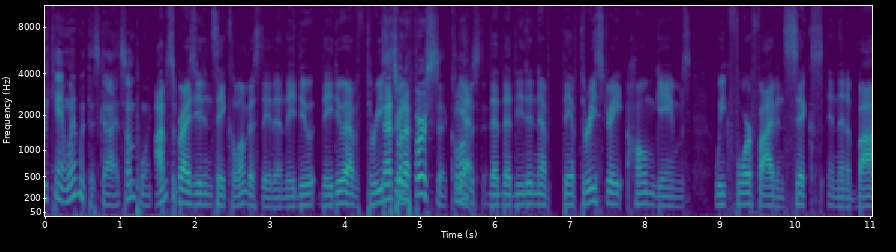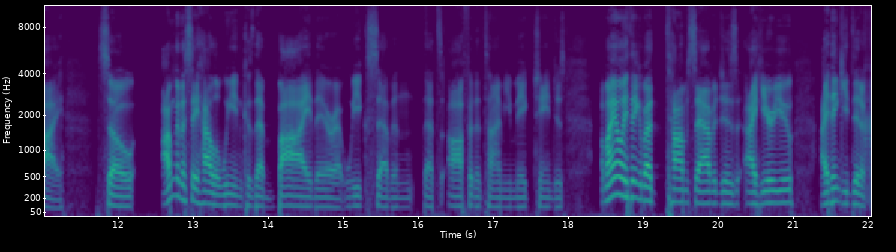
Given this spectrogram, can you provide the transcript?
we can't win with this guy at some point. I'm surprised you didn't say Columbus Day. Then they do they do have three. That's what I first said. Columbus yeah, Day. That that they didn't have. They have three straight home games: week four, five, and six, and then a bye. So I'm gonna say Halloween because that bye there at week seven. That's often a time you make changes. My only thing about Tom Savage is I hear you. I think he did a,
